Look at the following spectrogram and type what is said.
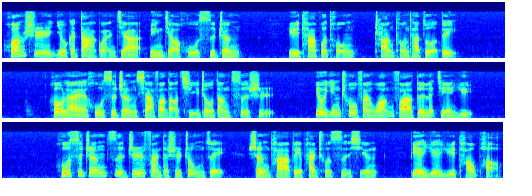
皇室有个大管家名叫胡思征，与他不同，常同他作对。后来，胡思征下放到齐州当刺史，又因触犯王法蹲了监狱。胡思征自知犯的是重罪，生怕被判处死刑，便越狱逃跑。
